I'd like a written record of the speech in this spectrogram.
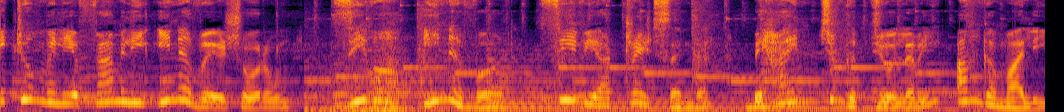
ഏറ്റവും വലിയ family innerwear showroom Siva inner world C V R trade centre behind Chungath jewellery Angamaly.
